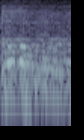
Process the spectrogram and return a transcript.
走走。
